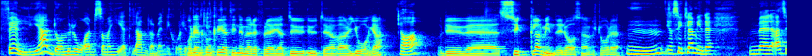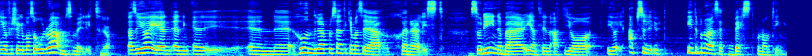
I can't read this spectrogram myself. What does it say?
följa de råd som man ger till andra människor. Helt Och rent enkelt. konkret innebär det för dig att du utövar yoga Ja, och du eh, cyklar mindre idag som jag förstår det. mm, jag cyklar mindre. Men alltså jag försöker vara så allround som möjligt. Ja. Alltså jag är en, en, en, en 100% kan man säga generalist. Så det innebär egentligen att jag, jag är absolut inte på några sätt bäst på någonting.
